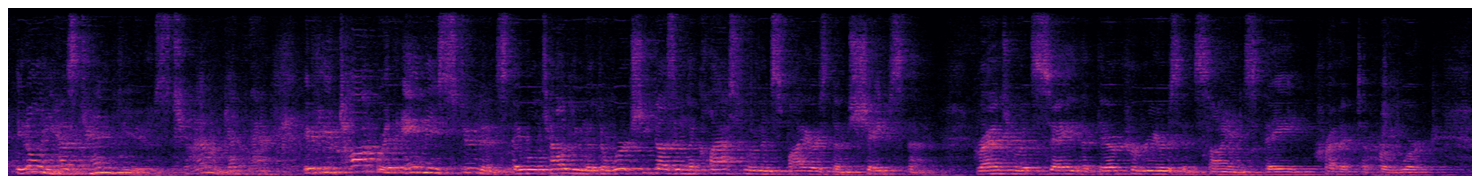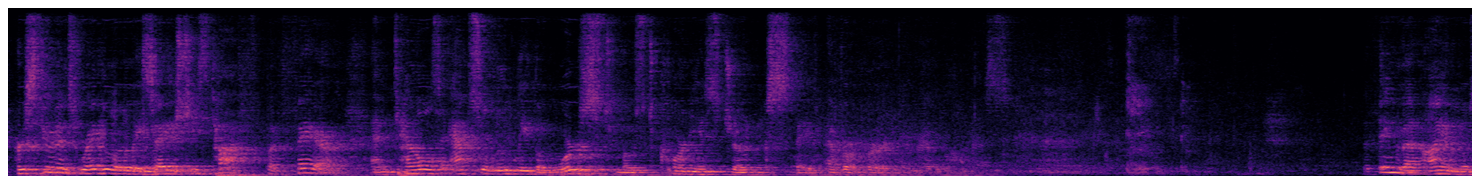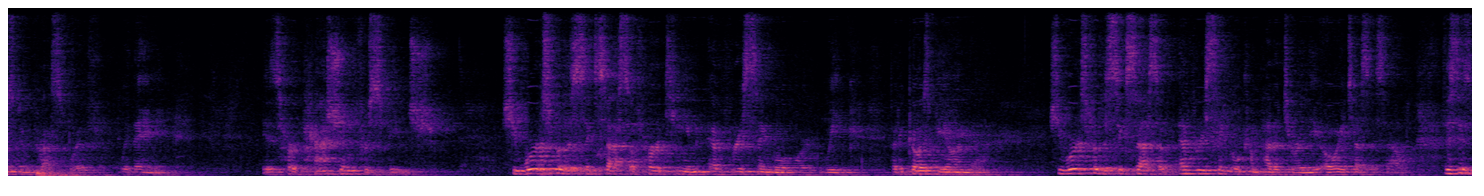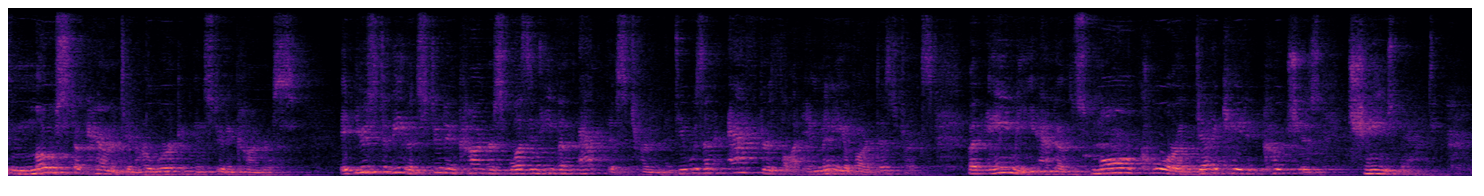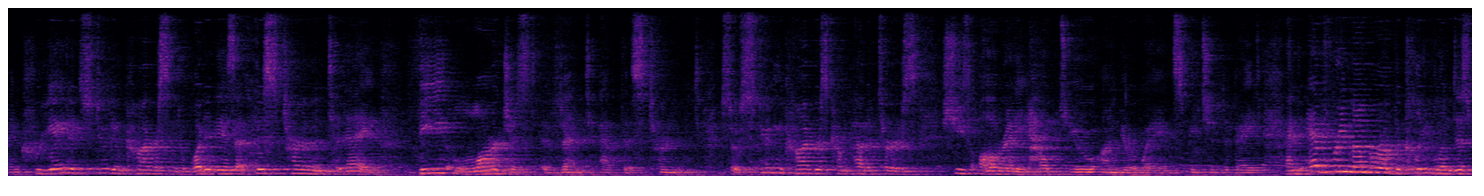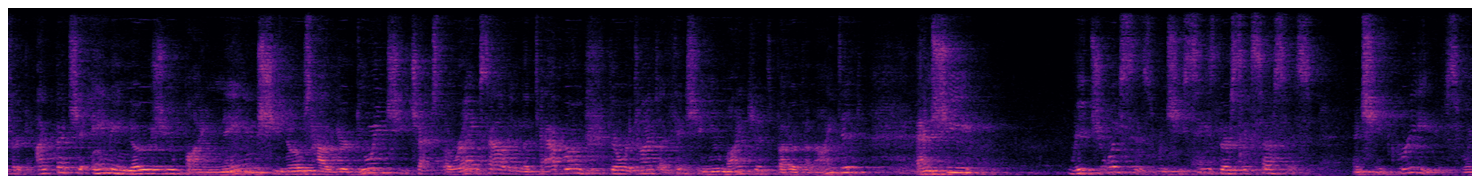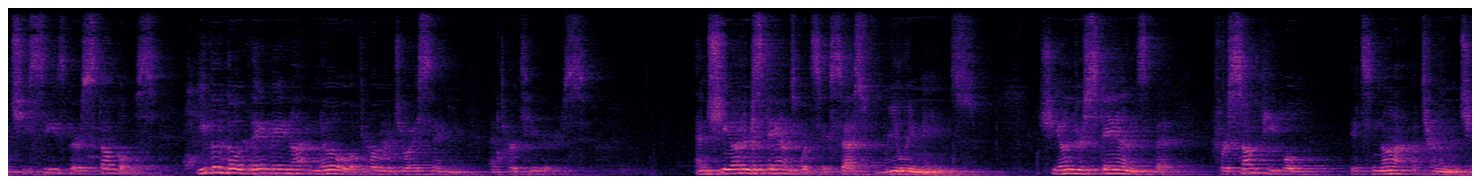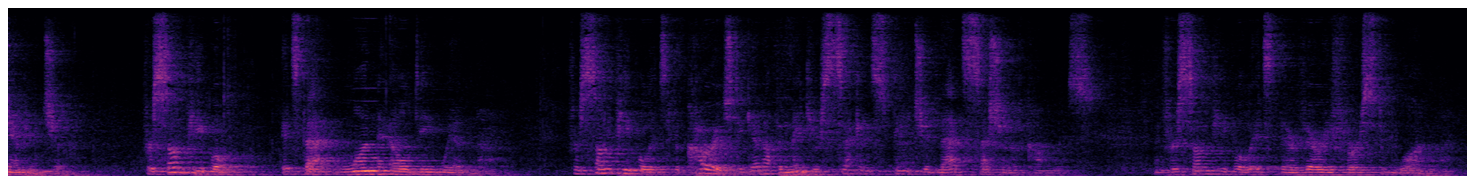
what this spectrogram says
It only has 10 views. I don't get that. If you talk with Amy's students, they will tell you that the work she does in the classroom inspires them, shapes them. Graduates say that their careers in science they credit to her work. Her students regularly say she's tough but fair and tells absolutely the worst, most corniest jokes they've ever heard in their lives. The thing that I am most impressed with, with Amy, is her passion for speech. She works for the success of her team every single week, but it goes beyond that. She works for the success of every single competitor in the OHSSL. This is most apparent in her work in Student Congress. It used to be that Student Congress wasn't even at this tournament. It was an afterthought in many of our districts. But Amy and a small core of dedicated coaches changed that and created Student Congress into what it is at this tournament today, the largest event at this tournament. So Student Congress competitors, she's already helped you on your way in speech and debate. And every member of the Cleveland District, I bet you Amy knows you by name. She knows how you're doing. She checks the ranks out in the tab room. There were times I think she knew my kids better than I did. And she rejoices when she sees their successes. And she grieves when she sees their stumbles, even though they may not know of her rejoicing and her tears. And she understands what success really means. She understands that for some people, it's not a tournament championship. For some people, it's that one LD win. For some people, it's the courage to get up and make your second speech in that session of Congress. And for some people, it's their very first one.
